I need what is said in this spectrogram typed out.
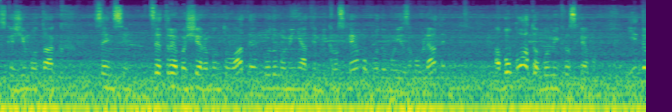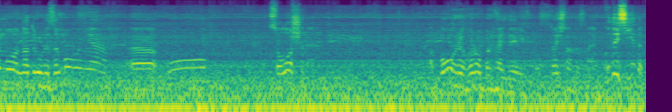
скажімо так, сенсі. Це треба ще ремонтувати. Будемо міняти мікросхему, будемо її замовляти. Або плату, або мікросхему. Їдемо на друге замовлення е, у Солошине або у Григоро Бригадирівку. Точно не знаю. Кудись їдемо.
